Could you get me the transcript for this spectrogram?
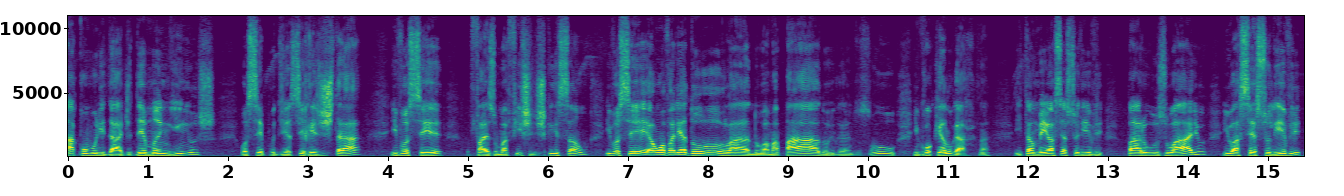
a comunidade de Manguinhos, você podia se registrar e você faz uma ficha de inscrição e você é um avaliador lá no Amapá, no Rio Grande do Sul, em qualquer lugar. Né? E também o acesso livre para o usuário e o acesso livre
